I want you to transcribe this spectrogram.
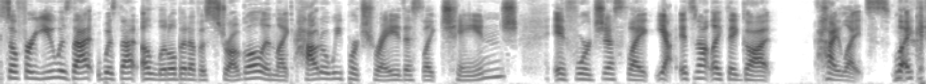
So for you was that was that a little bit of a struggle? And like how do we portray this like change if we're just like yeah, it's not like they got highlights. Like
